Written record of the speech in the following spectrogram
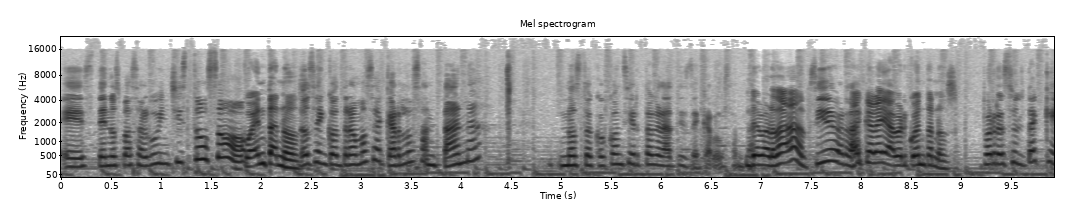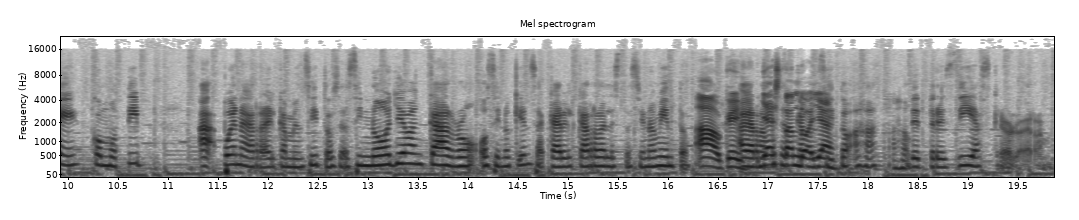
este nos pasó algo bien chistoso. Cuéntanos. Nos encontramos a Carlos Santana. Nos tocó concierto gratis de Carlos Santana. ¿De verdad? Sí, de verdad. Ay, caray, a ver, cuéntanos. Pues resulta que, como tip, ah, pueden agarrar el camioncito. O sea, si no llevan carro o si no quieren sacar el carro del estacionamiento, Ah, ok. agarramos Ya el estando allá. camioncito, Ajá, Ajá. De tres días, creo lo agarramos.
